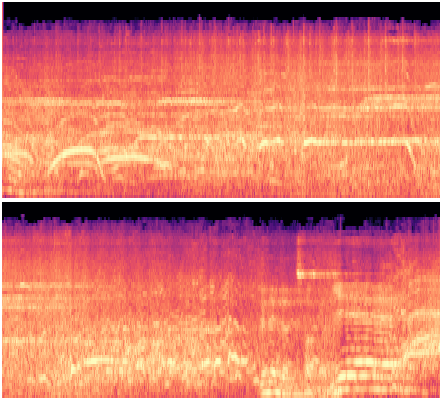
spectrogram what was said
아. 은혜 넣죠. 예!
